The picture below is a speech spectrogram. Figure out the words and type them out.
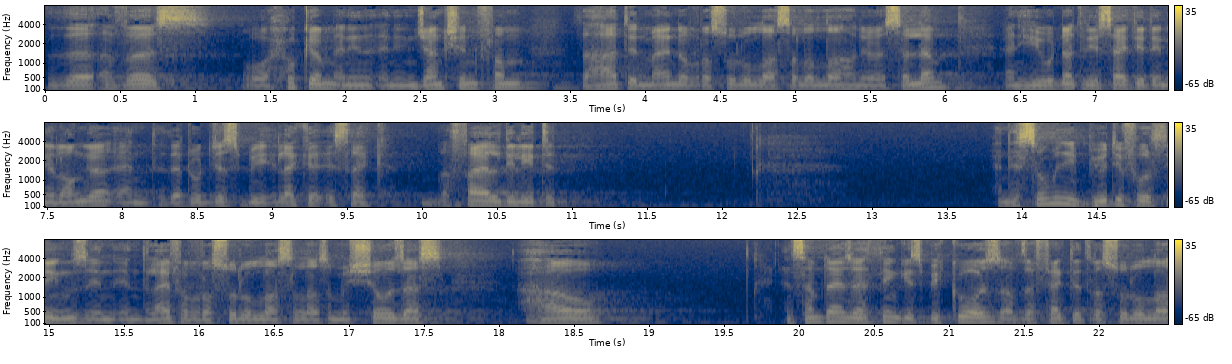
the verse or hukam and an injunction from the heart and mind of Rasulullah sallallahu alayhi wasallam, and he would not recite it any longer, and that would just be like a, it's like a file deleted. And there's so many beautiful things in, in the life of Rasulullah. It shows us how and sometimes I think it's because of the fact that Rasulullah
